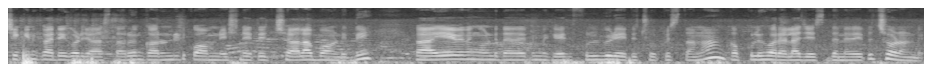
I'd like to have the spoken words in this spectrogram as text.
చికెన్ కర్రీ కూడా చేస్తారు. ఇంకా రెండింటి కాంబినేషన్ అయితే చాలా బాగుంటుంది ఇంకా ఏ విధంగా ఉంటుంది అనేది అయితే మీకు అయితే ఫుల్ వీడియో అయితే చూపిస్తాను. ఇంకా పులిహోర ఎలా చేసింది అనేది అయితే చూడండి.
